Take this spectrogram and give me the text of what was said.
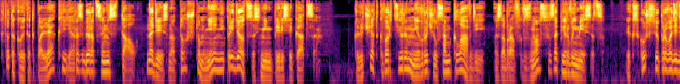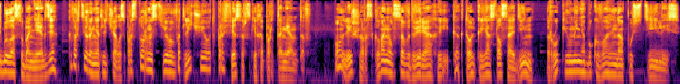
Кто такой этот поляк, я разбираться не стал, надеясь на то, что мне не придется с ним пересекаться. Ключи от квартиры мне вручил сам Клавдий, забрав взнос за первый месяц. Экскурсию проводить было особо негде, квартира не отличалась просторностью, в отличие от профессорских апартаментов. Он лишь раскланялся в дверях, и как только я остался один, руки у меня буквально опустились.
